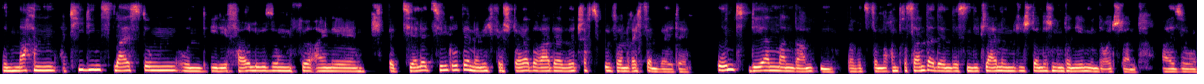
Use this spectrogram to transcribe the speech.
und machen IT-Dienstleistungen und EDV-Lösungen für eine spezielle Zielgruppe, nämlich für Steuerberater, Wirtschaftsprüfer und Rechtsanwälte und deren Mandanten. Da wird es dann noch interessanter, denn das sind die kleinen und mittelständischen Unternehmen in Deutschland. Also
